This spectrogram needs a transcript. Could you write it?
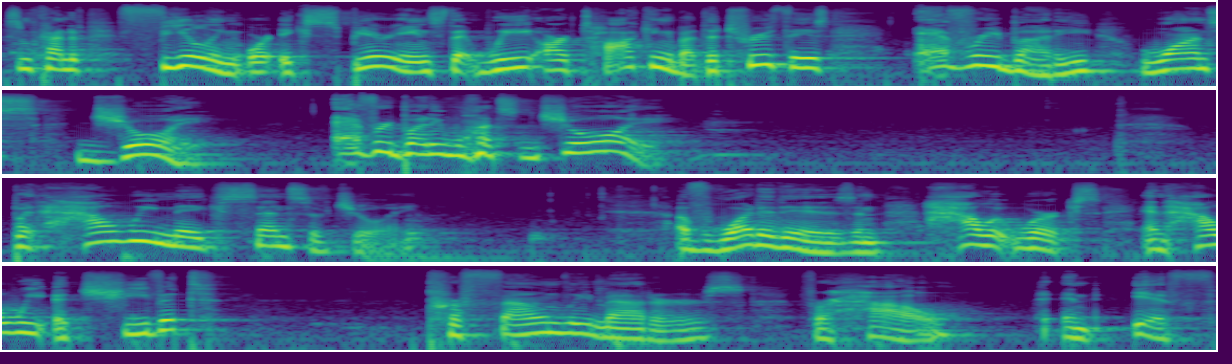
some kind of feeling or experience that we are talking about. The truth is, everybody wants joy. Everybody wants joy. But how we make sense of joy, of what it is and how it works and how we achieve it, profoundly matters for how and if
